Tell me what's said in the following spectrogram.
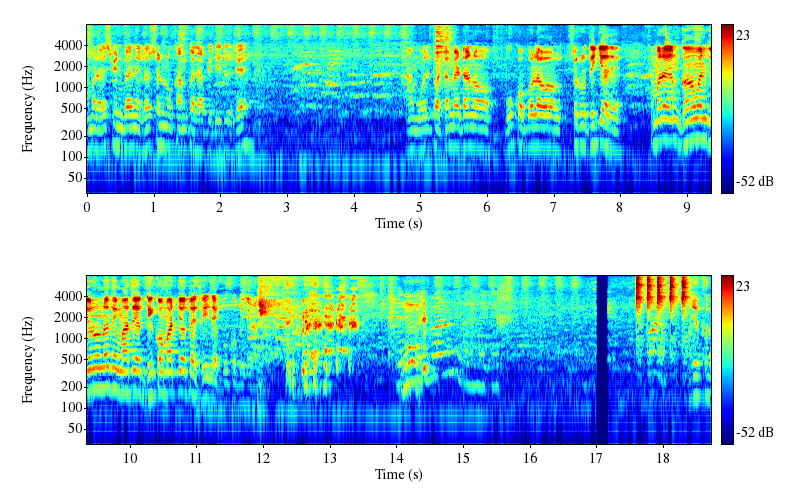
અમારા અશ્વિનભાઈને લસણનું કામકાજ આપી દીધું છે. આમ ઓલ પર ટમેટાનો ભૂકો બોલાવવા શરૂ થઈ ગયા છે. તમારે એમ ઘઉંવાની જરૂર નથી માથે એક ઢીકો મારજો તો થઈ જાય ભૂકો બિચારા થાય.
